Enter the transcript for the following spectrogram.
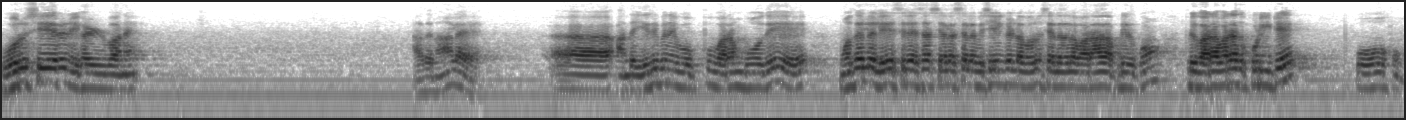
ஒரு சேர நிகழ்வன. அதனால ஆஹ், அந்த இருவினை ஒப்பு வரும்போதே முதல்ல லேசு லேசா சில சில விஷயங்கள்ல வரும் சில இதில் வராது. அப்படி இருக்கும். இப்படி வர வர அது கூடிக்கிட்டே போகும்.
